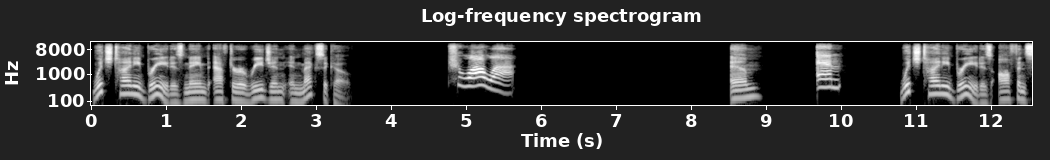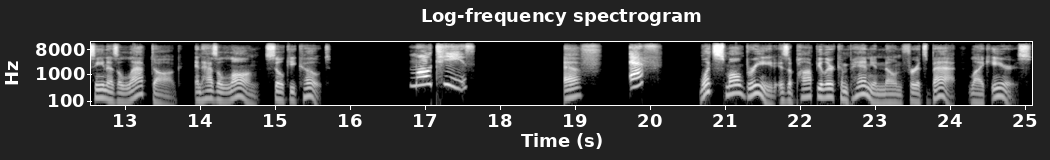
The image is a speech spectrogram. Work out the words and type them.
Which tiny breed is named after a region in Mexico? Chihuahua. M. M. Which tiny breed is often seen as a lapdog and has a long, silky coat? Maltese. F. F. What small breed is a popular companion known for its bat-like ears?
